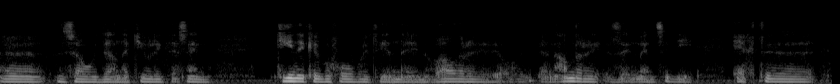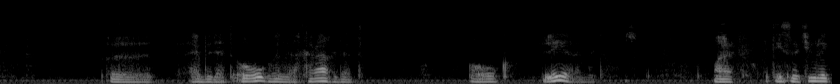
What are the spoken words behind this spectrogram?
uh, zou dan natuurlijk, er zijn Tineke bijvoorbeeld in, in Walre en andere zijn mensen die echt uh, hebben dat ook, willen graag dat ook leren met ons. Maar het is natuurlijk,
